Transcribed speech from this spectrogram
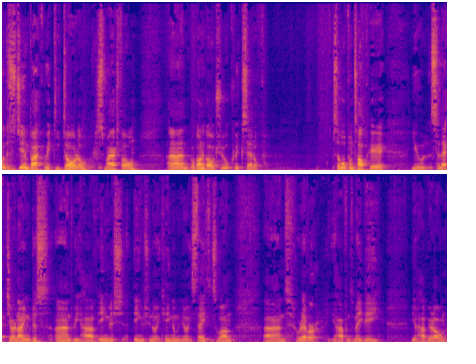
and this is Jim back with the Doro smartphone, and we're going to go through a quick setup. So up on top here, you'll select your languages, and we have English, English United Kingdom, United States, and so on, and wherever you happen to may be, you'll have your own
